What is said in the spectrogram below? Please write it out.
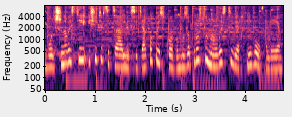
Больше новостей ищите в социальных сетях по поисковому запросу «Новости Верхнего Уфалея».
